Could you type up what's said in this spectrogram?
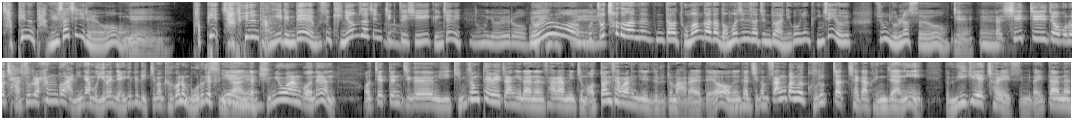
잡히는 당일 사진이래요. 예. 잡히, 잡히는 당일인데 무슨 기념사진 찍듯이 굉장히 너무 여유로워. 여유로워. 네. 뭐 쫓아가다 도망가다 넘어진 사진도 아니고 그냥 굉장히 여유, 좀 놀랐어요. 예. 예. 그러니까 실질적으로 자수를 한 거 아니냐 뭐 이런 얘기들이 있지만 그거는 모르겠습니다. 예, 예. 그러니까 중요한 거는 어쨌든 지금 이 김성태 회장이라는 사람이 지금 어떤 상황인지를 좀 알아야 돼요. 그러니까 지금 쌍방울 그룹 자체가 굉장히 위기에 처해 있습니다. 일단은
